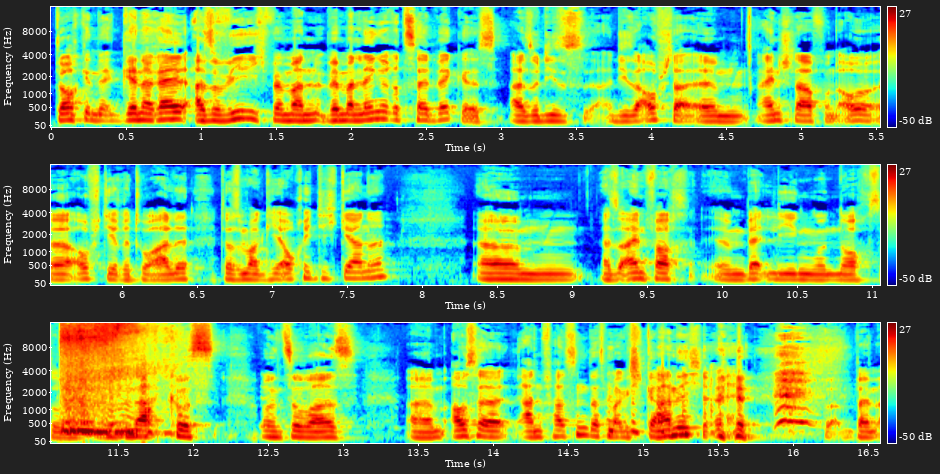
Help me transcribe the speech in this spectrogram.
doch, gen- generell, also wie ich, wenn man, wenn man längere Zeit weg ist, also dieses, diese Aufsta ähm, Einschlaf- und Au äh, Aufstehrituale, das mag ich auch richtig gerne. Ähm, also einfach im Bett liegen und noch so einen Nachtkuss und sowas. Ähm, außer anfassen, das mag ich gar nicht. Beim,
